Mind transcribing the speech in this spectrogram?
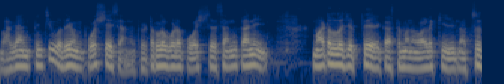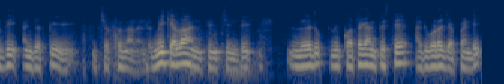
బాగా అనిపించి ఉదయం పోస్ట్ చేశాను. ట్విట్టర్లో కూడా పోస్ట్ చేశాను. కానీ మాటల్లో చెప్తే కాస్త మన వాళ్ళకి నచ్చుద్ది అని చెప్పి చెప్తున్నానండి. మీకు ఎలా అనిపించింది? లేదు మీకు కొత్తగా అనిపిస్తే అది కూడా చెప్పండి.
